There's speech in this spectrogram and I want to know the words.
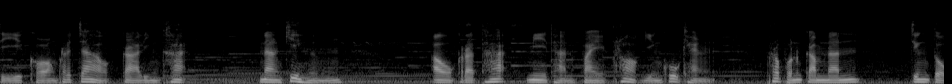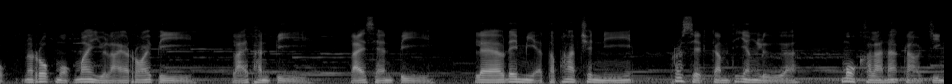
สีของพระเจ้ากาลิงคะ นางขี้หึง เอากระทะมีฐานไฟคลอกหญิงคู่แข่ง เพราะผลกรรมนั้นจึงตกนรกหมกไหมอยู่หลายร้อยปี หลายพันปี หลายแสนปี แล้วได้มีอัตภาพเช่นนี้ เพราะเศษกรรมที่ยังเหลือ โมกขลานะกล่าวจริง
